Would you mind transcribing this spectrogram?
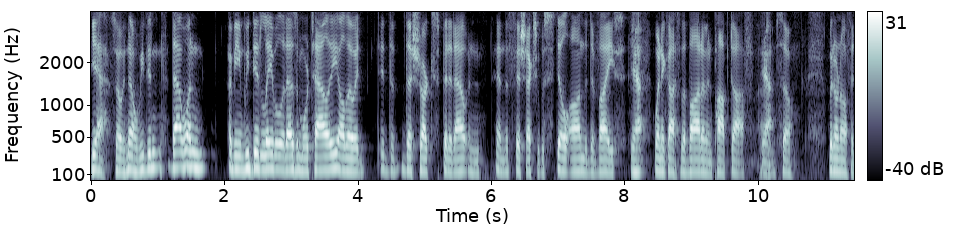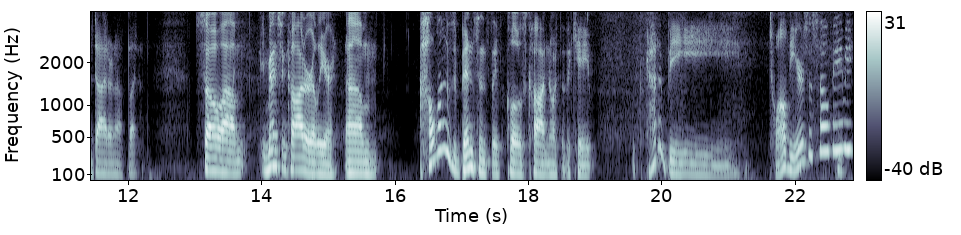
yeah. So no, we didn't. That one. I mean, we did label it as a mortality, although it, it the, the shark spit it out, and and the fish actually was still on the device Yeah. when it got to the bottom and popped off. Um, Yeah. So we don't know if it died or not, but So um, you mentioned cod earlier. Um, how long has it been since they've closed cod north of the Cape? It's got to be twelve years or so, maybe.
